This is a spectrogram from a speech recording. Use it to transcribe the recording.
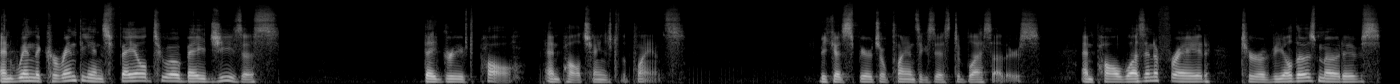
And when the Corinthians failed to obey Jesus, they grieved Paul, and Paul changed the plans. Because spiritual plans exist to bless others. And Paul wasn't afraid to reveal those motives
